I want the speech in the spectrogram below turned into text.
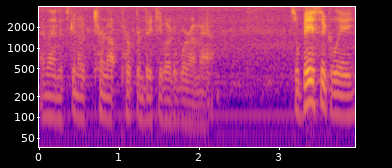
and then it's going to turn out perpendicular to where I'm at. So basically,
